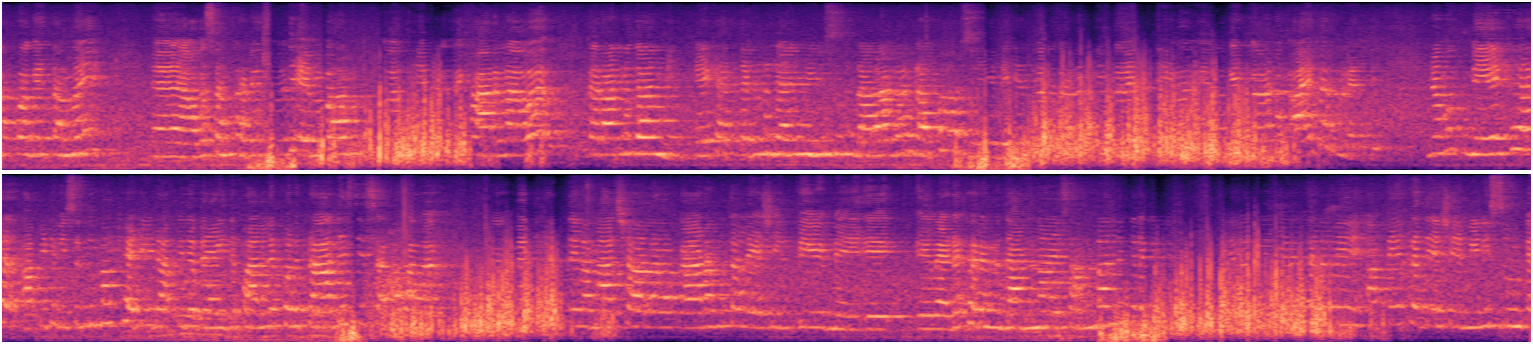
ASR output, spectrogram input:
හිතන්නේ 37ක් වගේ තමයි අ, අවසන් කටයුතු වලදී එම්බාම් මේ කාරණාව කරන්න ගන්නෙ. ඒක ඇත්තටම දැන් මිනිස්සුන් දරා ගන්න අපහසුයි. ඒ දෙහෙත් කරන ඉන්ටර්නෙට් ඒවා ඒ වගේ ගානක් ආය කරන්න නැත්තේ. නමුත් මේක අපිට විසඳුමක් හැටියට අපිට බැයිද පල්ලේපොළ ප්‍රාදේශීය සභාව වැදගත් වෙලා මාශාලාවක් ආරම්භ කළේ ශිල්පී මේ ඒ ඒ වැඩ කරන දන්න අය සම්බන්ධ කරගෙන ඒ වගේ විදිහට මේ අපේ ප්‍රදේශයේ මිනිස්සුන්ට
